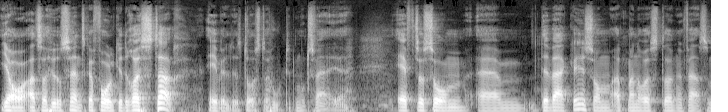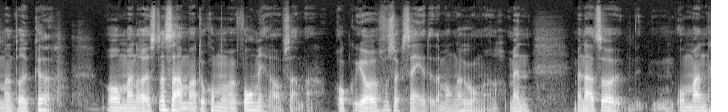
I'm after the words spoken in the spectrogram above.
Ja, alltså hur svenska folket röstar är väl det största hotet mot Sverige. Eftersom ehm, det verkar ju som att man röstar ungefär som man brukar. Och om man röstar samma, då kommer man få mer av samma. Och jag har försökt säga det många gånger. Men, men alltså, om man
